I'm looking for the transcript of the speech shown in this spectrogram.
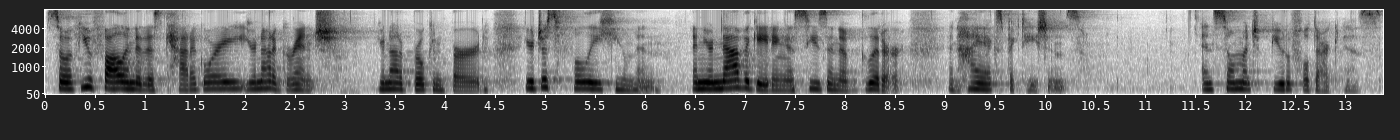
So if you fall into this category, you're not a Grinch, you're not a broken bird, you're just fully human, and you're navigating a season of glitter and high expectations. And so much beautiful darkness.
